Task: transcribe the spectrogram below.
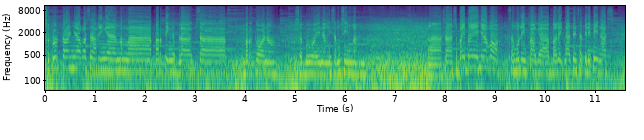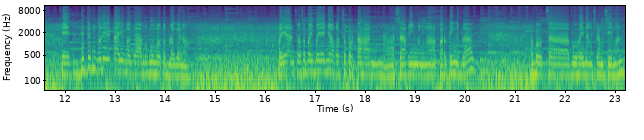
suportahan niyo ako sa aking ah, mga parting na vlog sa barko ano sa buhay ng isang seaman Ah, sa subaybayan niyo ako sa muling pagbalik natin sa Pilipinas. Eh doon ulit tayo mag uh, magmumotovlog ano. Ayan so subaybayan niyo ako at suportahan ah, sa aking mga parting na vlog about sa buhay ng isang seaman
